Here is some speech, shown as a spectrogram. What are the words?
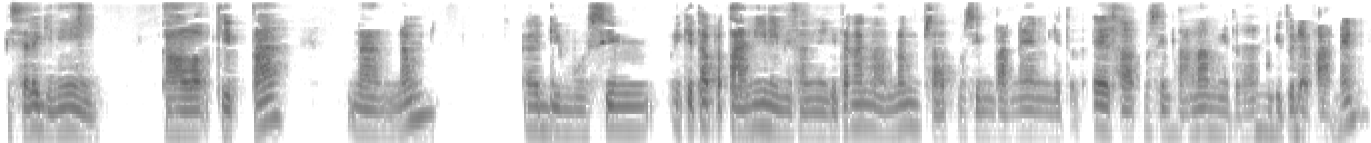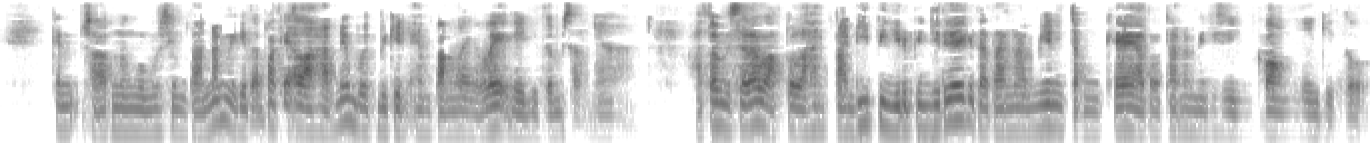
Misalnya gini, kalau kita nanam eh, di musim kita petani nih misalnya kita kan nanam saat musim panen gitu eh saat musim tanam gitu kan begitu udah panen kan saat nunggu musim tanam ya kita pakai lahannya buat bikin empang lele kayak gitu misalnya atau misalnya waktu lahan padi pinggir-pinggirnya kita tanamin cengkeh atau tanamin singkong kayak gitu.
